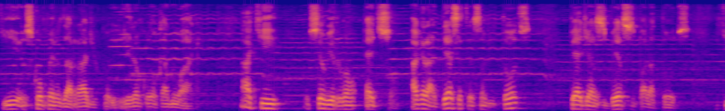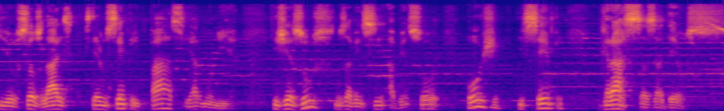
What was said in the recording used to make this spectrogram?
que os companheiros da rádio irão colocar no ar. Aqui, o seu irmão Edson agradece a atenção de todos, pede as bênçãos para todos, que os seus lares estejam sempre em paz e harmonia. Que Jesus nos abençoe, abençoe hoje e sempre, graças a Deus.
